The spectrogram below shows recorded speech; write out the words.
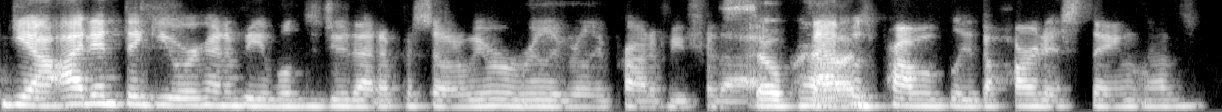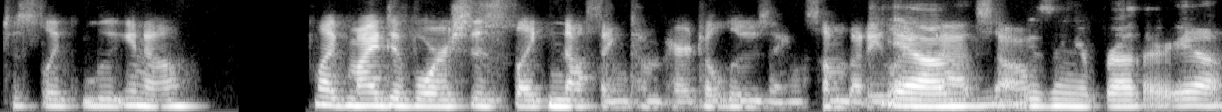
yeah i didn't think you were going to be able to do that episode we were really really proud of you for that So proud. that was probably the hardest thing of just like you know like my divorce is like nothing compared to losing somebody yeah like that so losing your brother yeah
